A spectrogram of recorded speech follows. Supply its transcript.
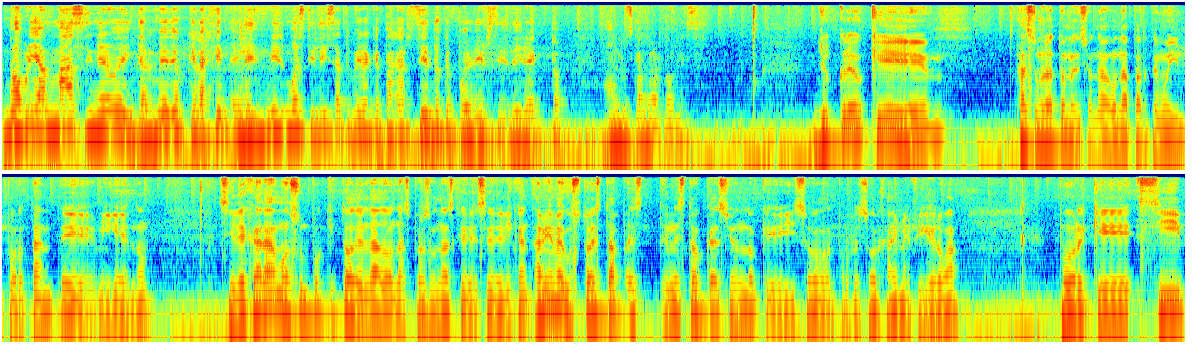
no habría más dinero de intermedio que la gente, el mismo estilista tuviera que pagar, siendo que puede irse directo a los galardones. Yo creo que hace un rato mencionaba una parte muy importante, Miguel, ¿no? Si dejáramos un poquito de lado las personas que se dedican, a mí me gustó esta, en esta ocasión lo que hizo el profesor Jaime Figueroa, porque sí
